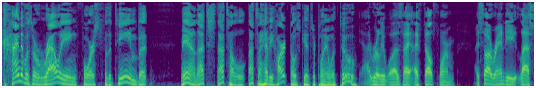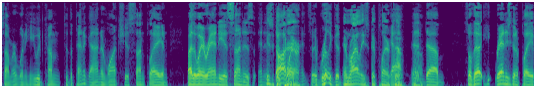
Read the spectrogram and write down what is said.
kind of was a rallying force for the team, but man, that's, that's a, that's a heavy heart those kids are playing with too. Yeah, it really was. I, I felt for him. I saw Randy last summer when he would come to the Pentagon and watch his son play. And by the way, Randy, his son is, and his He's a good daughter, player. it's a really good And Riley's a good player yeah. too. Yeah. And, um, so that he, Randy's going to play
